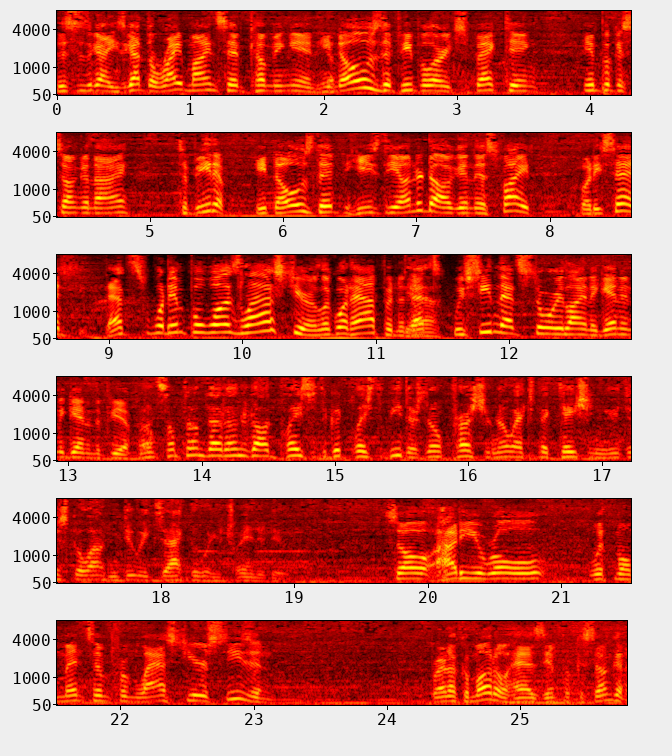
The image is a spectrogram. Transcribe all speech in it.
this is the guy, he's got the right mindset coming in. He knows that people are expecting Impa Kasanganay to beat him. He knows that he's the underdog in this fight. But he said that's what Impa was last year, and look what happened. And Yeah. that's we've seen that storyline again and again in the PFL. And sometimes that underdog place is a good place to be. There's no pressure, no expectation. You just go out and do exactly what you're trained to do. So how do you roll with momentum from last year's season? Brett Okamoto has Impa Kasanganay.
